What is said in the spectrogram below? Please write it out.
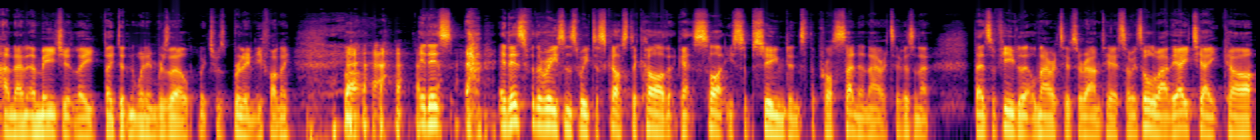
And then immediately they didn't win in Brazil, which was brilliantly funny. But it is it is for the reasons we discussed a car that gets slightly subsumed into the Prost Senna narrative, isn't it? There's a few little narratives around here. So it's all about the 88 car,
